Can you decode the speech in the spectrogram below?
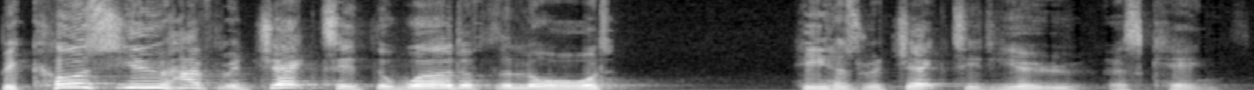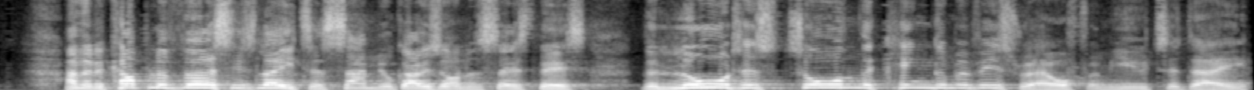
Because you have rejected the word of the Lord, he has rejected you as king. And then a couple of verses later, Samuel goes on and says this The Lord has torn the kingdom of Israel from you today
